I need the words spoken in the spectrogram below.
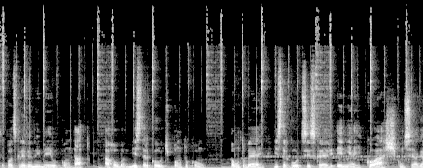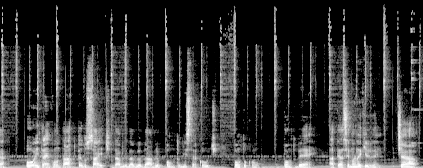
Você pode escrever no e-mail contato mrcoach.com.br. Mr. Coach se escreve mrcoach com ch ou entrar em contato pelo site www.mrcoach.com.br. Até a semana que vem. Tchau!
